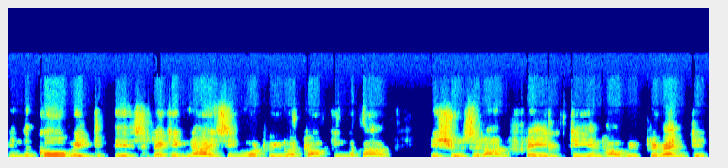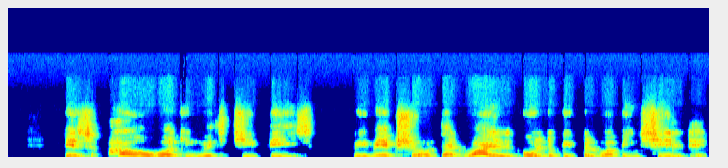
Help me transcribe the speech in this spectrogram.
in the COVID is recognizing what we were talking about issues around frailty and how we prevent it is how working with GPs we make sure that while older people were being shielded,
